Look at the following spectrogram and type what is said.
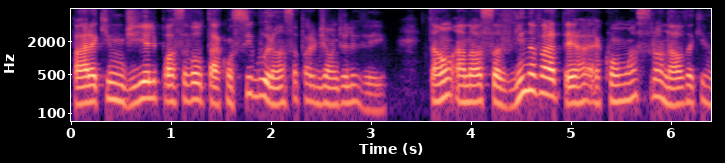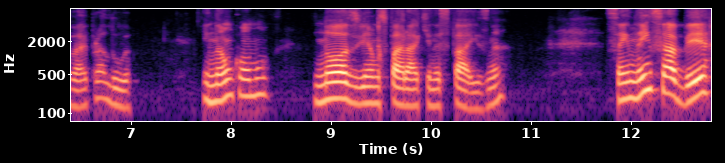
para que um dia ele possa voltar com segurança para de onde ele veio. Então, a nossa vinda para a Terra é como um astronauta que vai para a Lua, e não como nós viemos parar aqui nesse país, né? Sem nem saber,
